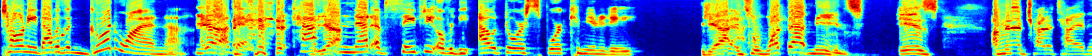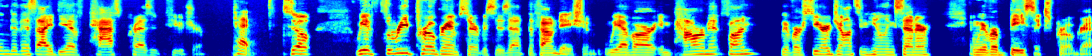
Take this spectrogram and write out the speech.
Tony, that was a good one. Yeah. Cast Yeah. a net of safety over the outdoor sport community. Yeah, and so what that means is I'm going to try to tie it into this idea of past, present, future. Okay. So we have three program services at the foundation. We have our empowerment fund, we have our CR Johnson Healing Center, and we have our basics program.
